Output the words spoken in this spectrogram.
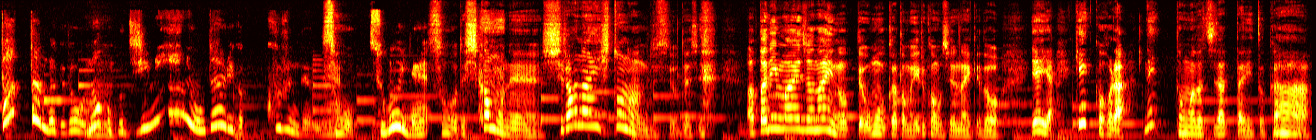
だったんだけど、ん。なんかこう地味にお便りが来るんだよね。そう。すごいね。そう。でしかもね知らない人なんですよ。で 当たり前じゃないのって思う方もいるかもしれないけどいやいや結構ほらね友達だったりとか、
